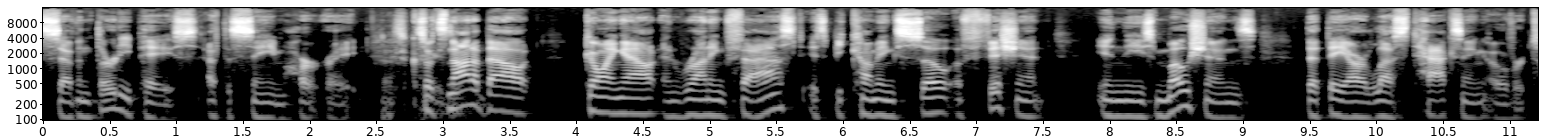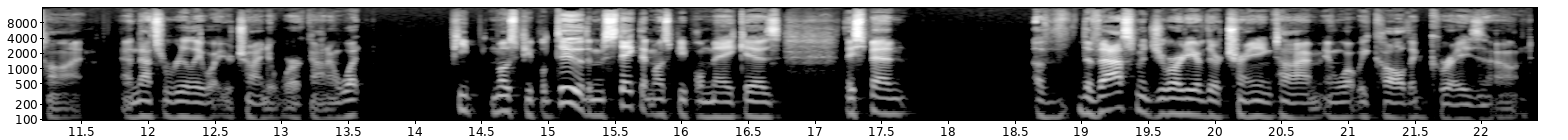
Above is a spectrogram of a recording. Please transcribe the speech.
730 pace at the same heart rate. That's crazy. So it's not about going out and running fast. It's becoming so efficient in these motions that they are less taxing over time. And that's really what you're trying to work on. And what peop most people do, the mistake that most people make is they spend the vast majority of their training time in what we call the gray zone.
